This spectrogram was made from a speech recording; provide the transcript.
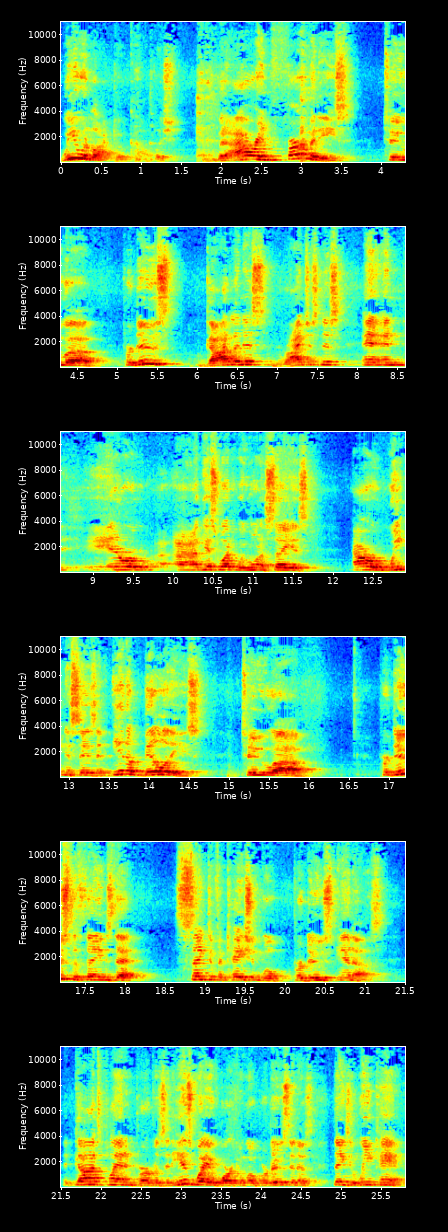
we would like to accomplish, but our infirmities to uh, produce godliness and righteousness, and, and, or I guess what we want to say is our weaknesses and inabilities to uh, produce the things that sanctification will produce in us. That God's plan and purpose and His way of working will produce in us things that we can't.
